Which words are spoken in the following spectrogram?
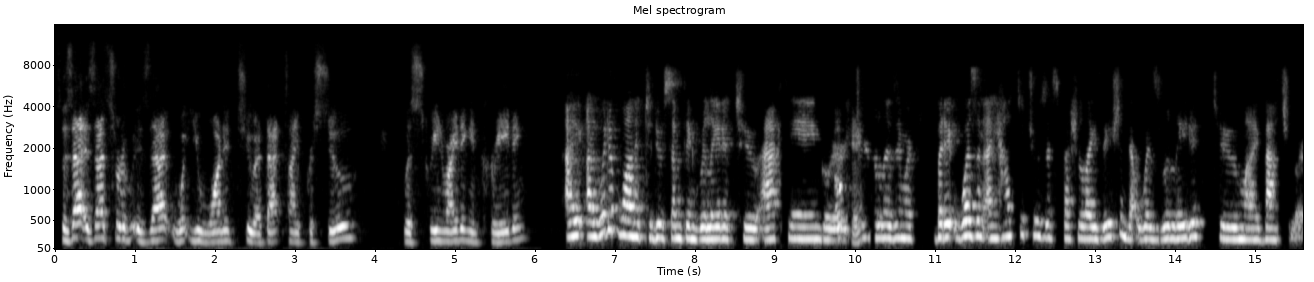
So is that is that sort of is that what you wanted to at that time pursue was screenwriting and creating? I, I would have wanted to do something related to acting or okay. journalism or but it wasn't I had to choose a specialization that was related to my bachelor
